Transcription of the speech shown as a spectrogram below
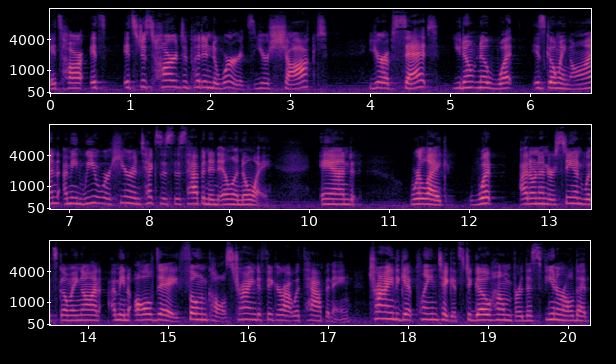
it's hard it's it's just hard to put into words. You're shocked, you're upset, you don't know what is going on. I mean, we were here in Texas, this happened in Illinois. And we're like, what I don't understand what's going on. I mean, all day, phone calls, trying to figure out what's happening, trying to get plane tickets to go home for this funeral that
